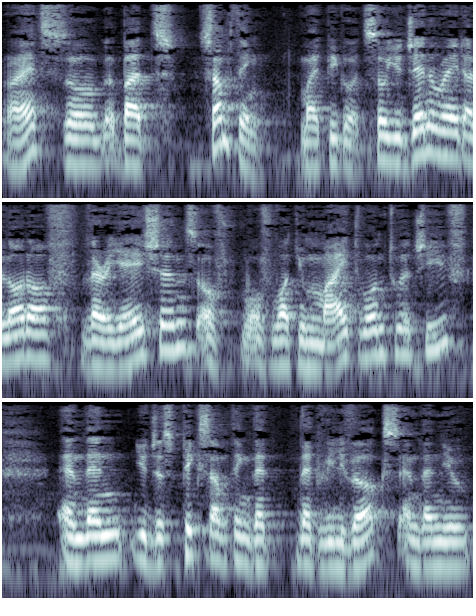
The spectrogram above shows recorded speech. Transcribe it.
right? So, but something might be good. So you generate a lot of variations of, of what you might want to achieve, and then you just pick something that, that really works, and then you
